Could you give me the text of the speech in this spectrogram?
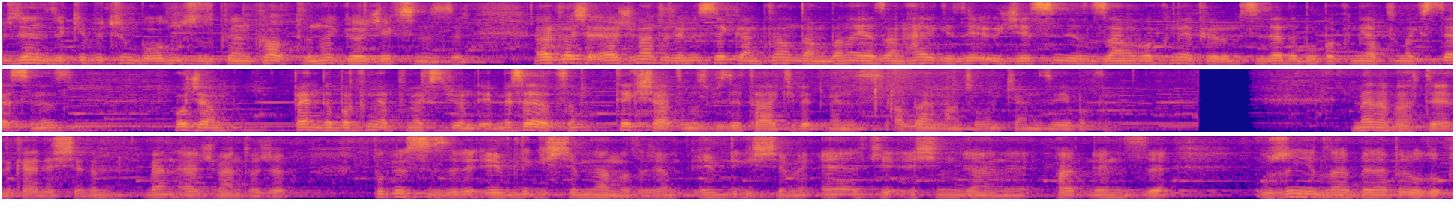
üzerinizdeki bütün bu olumsuzlukların kalktığını göreceksinizdir. Arkadaşlar Ercüment Hocam Instagram kanalından bana yazan herkese ücretsiz yıldızlama bakımı yapıyorum. Sizler de bu bakımı yaptırmak isterseniz hocam ben de bakım yaptırmak istiyorum diye mesaj atın. Tek şartımız bizi takip etmeniz. Allah'a emanet olun. Kendinize iyi bakın. Merhaba değerli kardeşlerim. Ben Ercüment Hoca. Bugün sizlere evlilik işlemini anlatacağım. Evlilik işlemi eğer ki eşin yani partnerinizle uzun yıllar beraber olup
